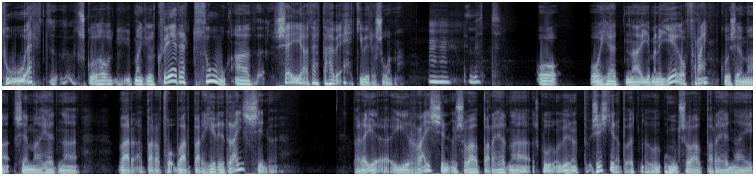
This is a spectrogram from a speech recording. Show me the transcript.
þú ert sko, þá, man, ekki, hver ert þú að segja að þetta hefði ekki verið svona? Mhm. einmitt. Og, og hérna, ég meina ég á frængu sem að, sem að hérna var bara, var bara hér í ræsinu. Bara í, í ræsinu svaf bara hérna, sko, við erum sískinabötn og hún svaf bara hérna í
